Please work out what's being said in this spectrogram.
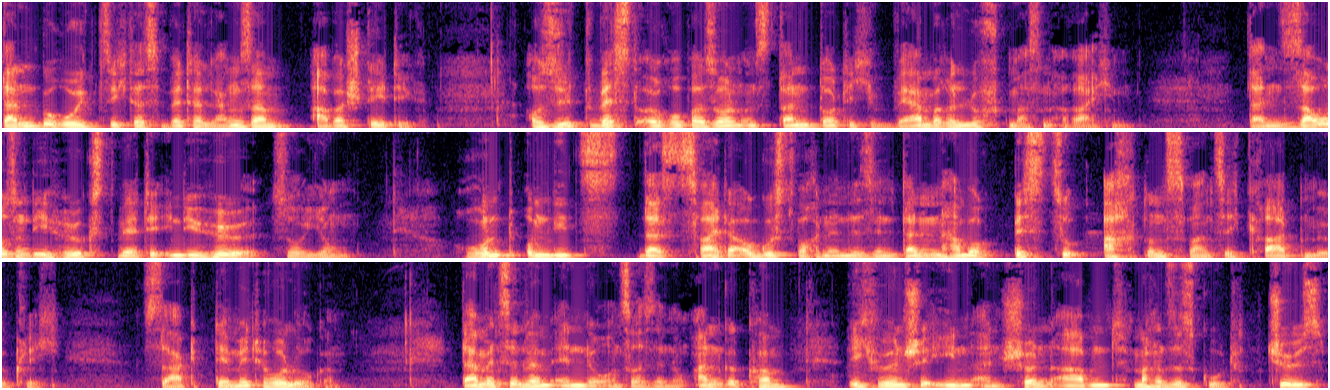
Dann beruhigt sich das Wetter langsam, aber stetig. Aus Südwesteuropa sollen uns dann deutlich wärmere Luftmassen erreichen. Dann sausen die Höchstwerte in die Höhe, so Jung. Rund um die, das zweite Augustwochenende sind dann in Hamburg bis zu 28 Grad möglich, sagt der Meteorologe. Damit sind wir am Ende unserer Sendung angekommen. Ich wünsche Ihnen einen schönen Abend. Machen Sie es gut. Tschüss.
